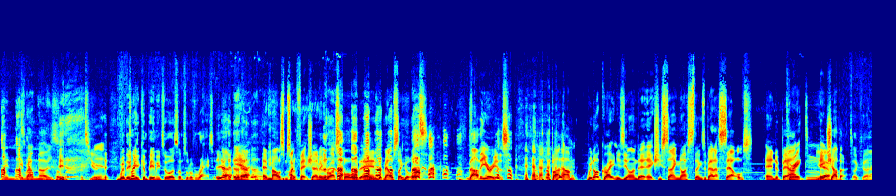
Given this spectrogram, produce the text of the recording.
when everyone knows. It's you. Yeah. But then pre- you compare me to uh, some sort of rat. Yeah, Yeah. And Mel some sort of fat shaming Bryce Bald and Mel single. That's the other areas. But um, we're not great in New Zealand at actually saying nice things about ourselves and about Correct. each other. Okay.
